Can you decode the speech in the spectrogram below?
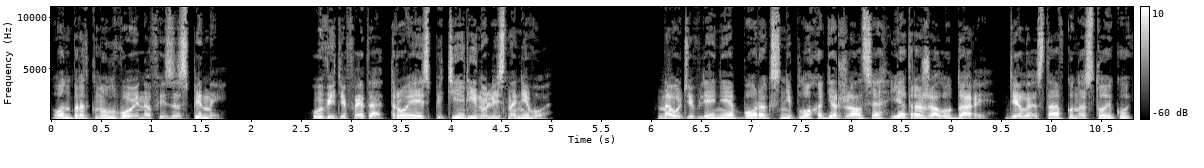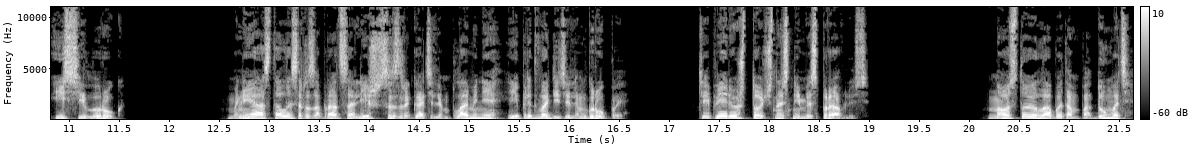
он проткнул воинов из-за спины. Увидев это, трое из пяти ринулись на него. На удивление, Боракс неплохо держался и отражал удары, делая ставку на стойку и силу рук. Мне осталось разобраться лишь с изрыгателем пламени и предводителем группы. Теперь уж точно с ними справлюсь. Но стоило об этом подумать,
